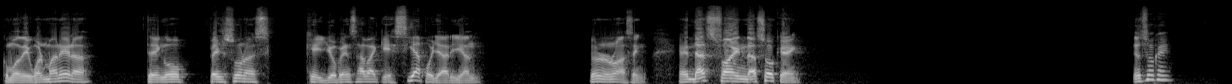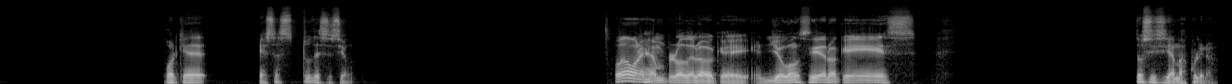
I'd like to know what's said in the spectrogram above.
Como de igual manera, tengo personas que yo pensaba que sí apoyarían no, no, no hacen. And that's fine, that's okay. It's okay. Porque esa es tu decisión. Puedo dar un ejemplo de lo que yo considero que es toxicidad masculina.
